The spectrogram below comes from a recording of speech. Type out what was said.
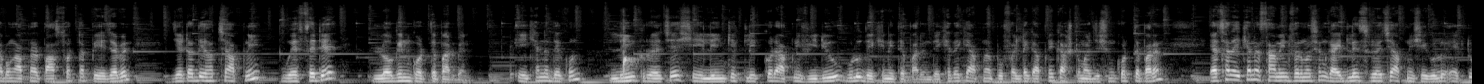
এবং আপনার পাসওয়ার্ডটা পেয়ে যাবেন যেটা দিয়ে হচ্ছে আপনি ওয়েবসাইটে লগ করতে পারবেন এইখানে দেখুন লিঙ্ক রয়েছে। সেই লিঙ্কে ক্লিক করে আপনি ভিডিওগুলো দেখে নিতে পারেন। দেখে দেখে আপনার প্রোফাইলটাকে আপনি কাস্টমাইজেশন করতে পারেন। এছাড়া এখানে সাম ইনফরমেশন গাইডলাইন্স রয়েছে, আপনি সেগুলো একটু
